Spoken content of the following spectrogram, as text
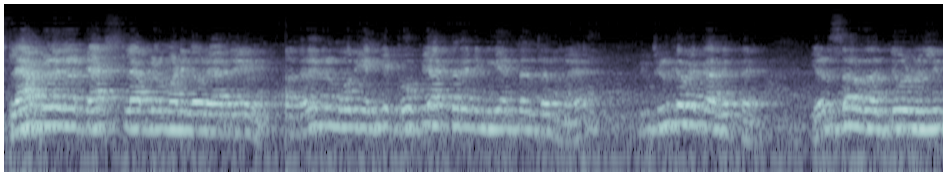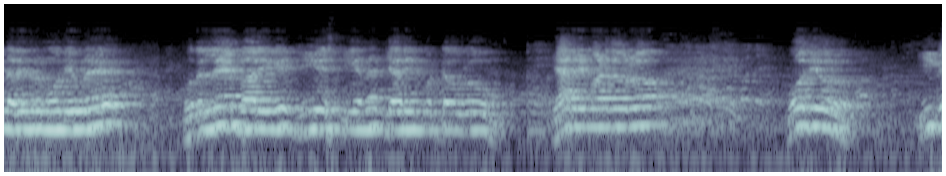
ಸ್ಲ್ಯಾಬ್ಗಳೆಲ್ಲ ಟ್ಯಾಕ್ಸ್ ಸ್ಲ್ಯಾಬ್ಗಳು ಮಾಡಿದವ್ರು ಯಾರ್ರಿ ನರೇಂದ್ರ ಮೋದಿ ಹೆಂಗೆ ಟೋಪಿ ಹಾಕ್ತಾರೆ ನಿಮ್ಗೆ ಅಂತಂತಂದ್ರೆ ನೀವು ತಿಳ್ಕೋಬೇಕಾಗತ್ತೆ ಎರಡ್ ಸಾವಿರದ ಹದಿನೇಳರಲ್ಲಿ ನರೇಂದ್ರ ಮೋದಿ ಅವರೇ ಮೊದಲನೇ ಬಾರಿಗೆ ಜಿ ಎಸ್ ಟಿಯನ್ನ ಜಾರಿಗೆ ಕೊಟ್ಟವರು. ಯಾರೇ ಮಾಡಿದವರು? ಮೋದಿಯವರು. ಈಗ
